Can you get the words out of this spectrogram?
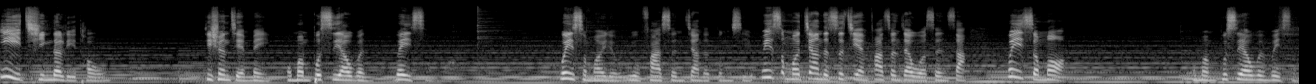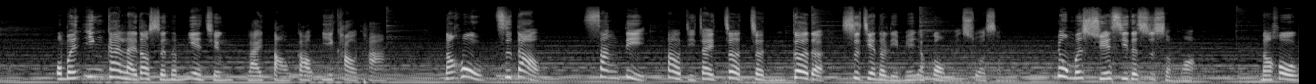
疫情的里头。弟兄姐妹，我们不是要问为什么？为什么有又发生这样的东西？为什么这样的事件发生在我身上？为什么？我们不是要问为什么？我们应该来到神的面前来祷告，依靠他，然后知道上帝到底在这整个的事件的里面要跟我们说什么，因为我们学习的是什么，然后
